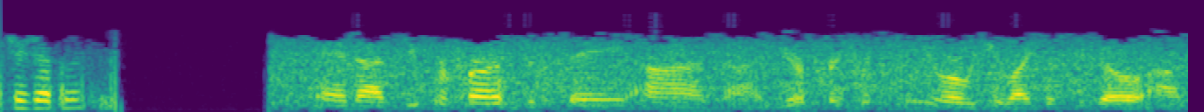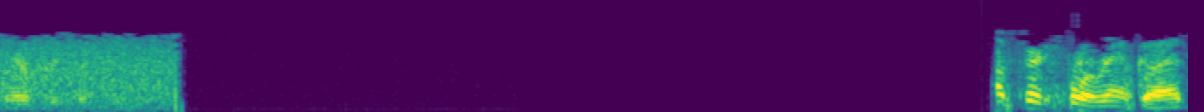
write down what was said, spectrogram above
Roger, JetBlue. And uh, do you prefer us to stay on uh, your frequency, or would you like us to go on their frequency? Up 34 ramp, go ahead.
